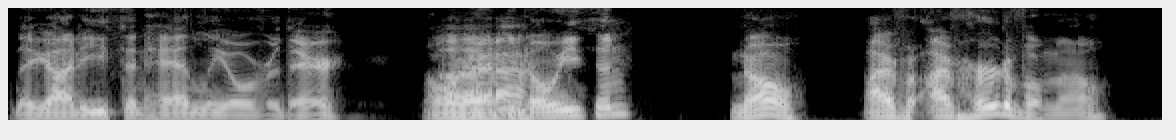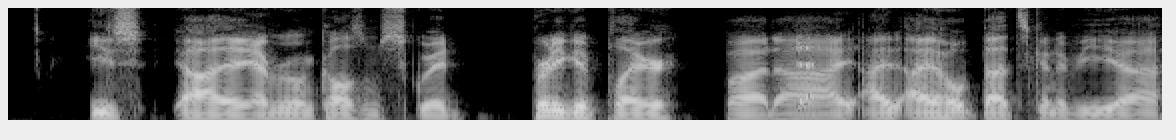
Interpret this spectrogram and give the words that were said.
they got Ethan Hanley over there. Oh Uh, yeah. You know Ethan? no, I've I've heard of him though. He's uh, everyone calls him Squid. Pretty good player, but uh, I I hope that's gonna be. Uh,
